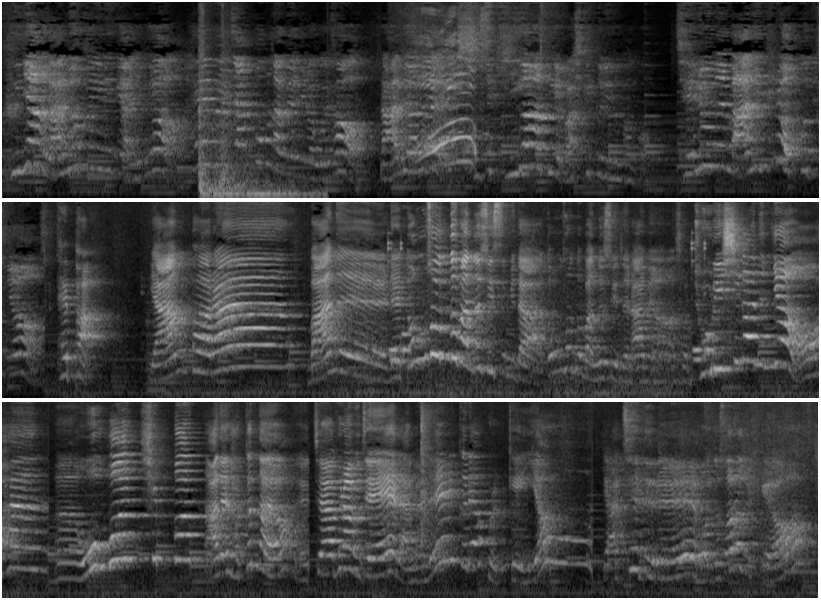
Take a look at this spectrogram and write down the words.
그냥 라면 끓이는 게 아니고요 해물 짬뽕 라면이라고 해서 라면을 진짜 기가 막히게 맛있게 끓이는 방법. 재료는 많이 필요 없거든요. 양파랑 마늘, 네 똥손도 만들 수 있습니다. 똥손도 만들 수 있는 라면. 조리 시간은요 어, 한 어, 5분, 10분 안에 다 끝나요. 네. 자 그럼 이제 라면을 끓여 볼게요. 야채들을 먼저 썰어줄게요.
